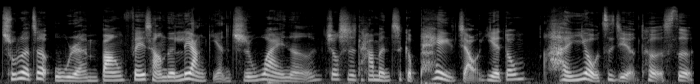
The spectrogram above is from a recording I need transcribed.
除了这五人帮非常的亮眼之外呢，就是他们这个配角也都很有自己的特色。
